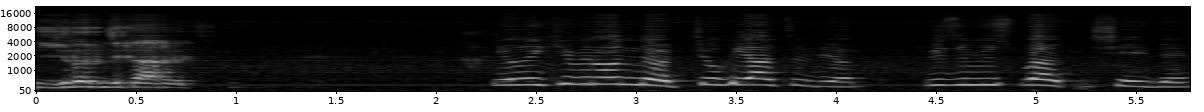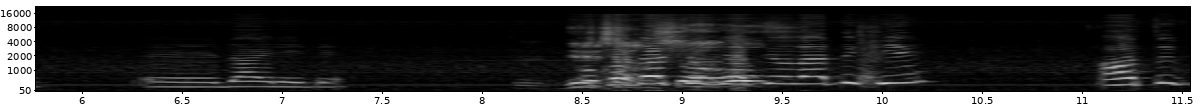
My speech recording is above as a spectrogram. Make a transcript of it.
Yılın cenabeti. Yıl 2014 çok iyi hatırlıyorum. Bizim üst ba- şeyde e, daireydi. Bir o kadar çok of. yapıyorlardı ki artık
